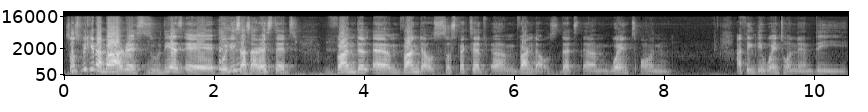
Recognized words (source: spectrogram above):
So speaking about arrests, too, there's, uh, police has arrested vandal, um, vandals, suspected um, vandals that um, went on, I think they went on um, the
